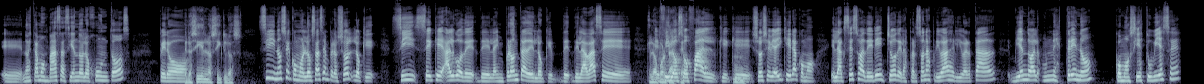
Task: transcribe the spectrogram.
eh, no estamos más haciéndolo juntos, pero, Pero siguen los ciclos. sí, no sé cómo los hacen, pero yo lo que sí sé que algo de, de la impronta de lo que, de, de la base eh. Mm. filosofal que, que yo llevé ahí, que era como el acceso a derecho de las personas privadas de libertad, viendo un estreno como si estuviese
